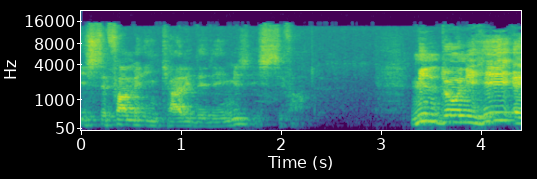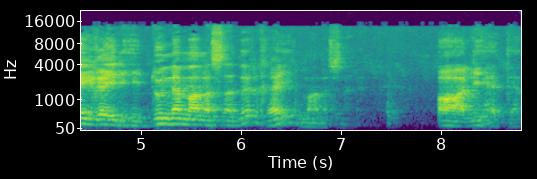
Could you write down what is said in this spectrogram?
İstifam-ı inkari dediğimiz istifamdır. Min dunihi ey gayrihi. Dun ne manasındadır? Gayr manasındadır. Aliheten.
